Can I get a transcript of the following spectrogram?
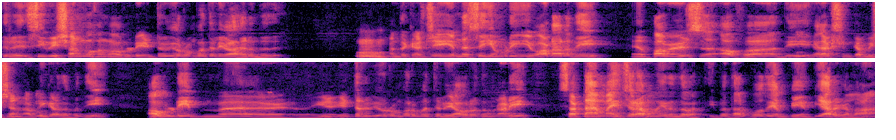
திரு சி வி சண்முகம் அவருடைய இன்டர்வியூ ரொம்ப தெளிவாக இருந்தது. அந்த கட்சி என்ன செய்ய முடியும்? What are the powers of the election commission அப்படிங்கிறத பற்றி அவருடைய இன்டர்வியூ ரொம்ப ரொம்ப தெளிவு. அவர் வந்து முன்னாடி சட்ட அமைச்சராகவும் இருந்தவர். இப்போ தற்போது எம்பி எம்பியாக இருக்கலாம்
